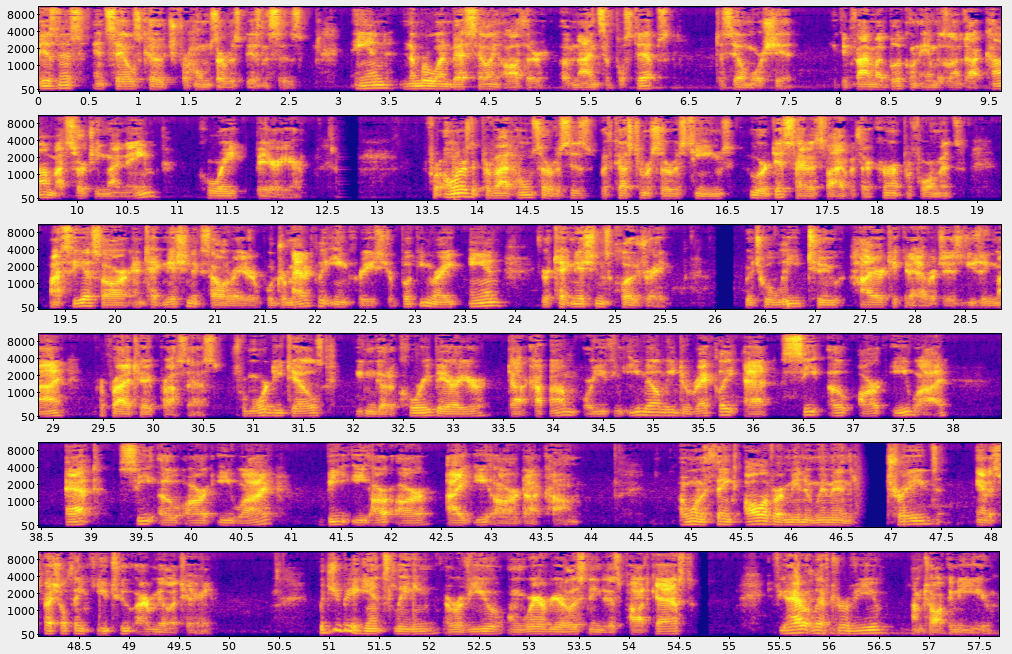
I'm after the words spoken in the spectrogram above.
business and sales coach for home service businesses, and number one best-selling author of Nine Simple Steps to Sell More Shit. You can find my book on Amazon.com by searching my name, Corey Berrier. For owners that provide home services with customer service teams who are dissatisfied with their current performance, my CSR and Technician Accelerator will dramatically increase your booking rate and your technician's close rate, which will lead to higher ticket averages using my proprietary process. For more details, you can go to coreyberrier.com or you can email me directly at C-O-R-E-Y at C-O-R-E-Y B-E-R-R-I-E-R dot com. I want to thank all of our men and women in the trades and a special thank you to our military. Would you be against leaving a review on wherever you're listening to this podcast? If you haven't left a review, I'm talking to you.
